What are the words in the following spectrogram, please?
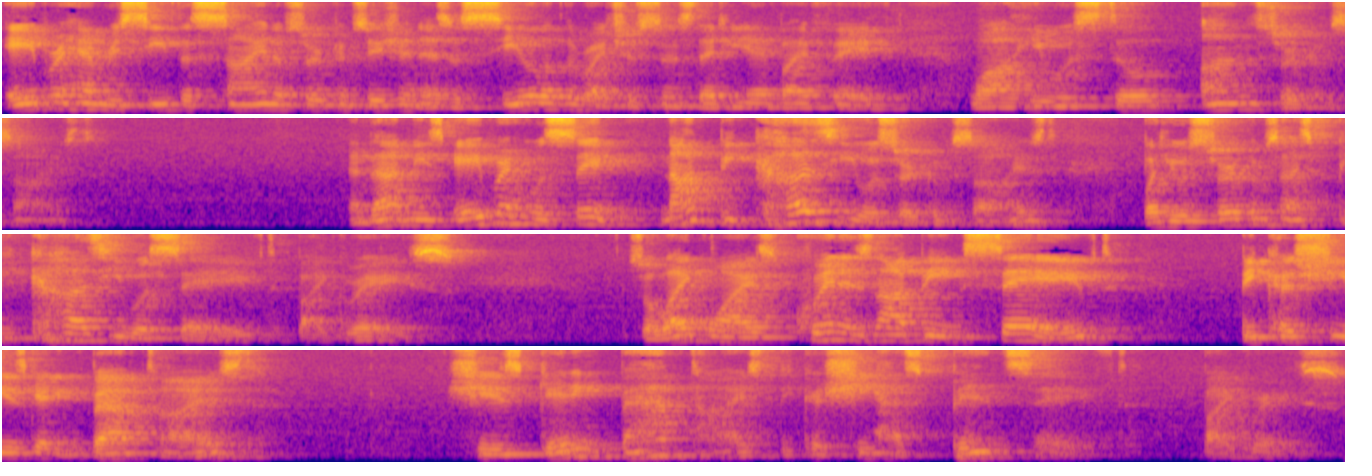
Abraham received the sign of circumcision as a seal of the righteousness that he had by faith while he was still uncircumcised. And that means Abraham was saved not because he was circumcised, but he was circumcised because he was saved by grace. So likewise, Quinn is not being saved because she is getting baptized. She is getting baptized because she has been saved by grace.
